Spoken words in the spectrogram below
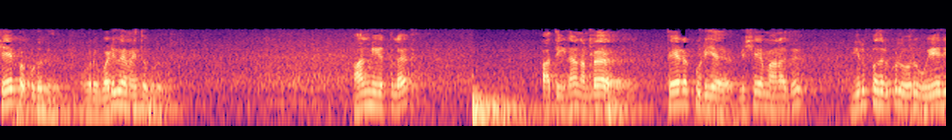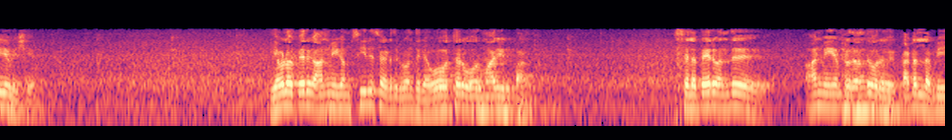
ஷேப்பை கொடுக்குது. ஒரு வடிவமைத்து கொடுக்குது. ஆன்மீகத்தில் பார்த்தீங்கன்னா நம்ம தேடக்கூடிய விஷயமானது இருப்பதற்குள் ஒரு உயரிய விஷயம். எவ்வளோ பேருக்கு ஆன்மீகம் சீரியஸாக எடுத்துருக்கோன்னு தெரியும் ஒவ்வொருத்தர் ஒவ்வொரு மாதிரி இருப்பாங்க. சில பேர் வந்து ஆன்மீகம்ன்றது வந்து ஒரு கடலில் அப்படி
